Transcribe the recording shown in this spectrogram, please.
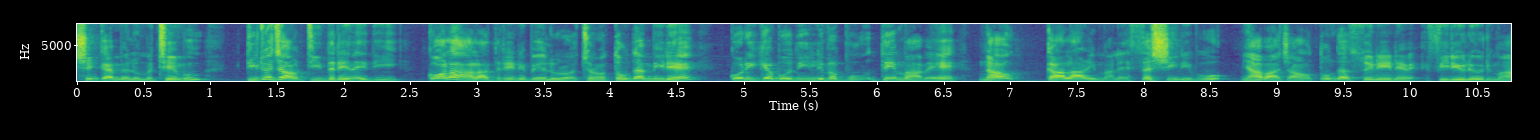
ချင်းကပ်မယ်လို့မထင်ဘူး။ဒီအတွက်ကြောင့်ဒီသတင်းတွေဒီကောလာဟာလာသတင်းတွေပဲလို့တော့ကျွန်တော်သုံးသပ်မိတယ်ကိုရီကပ်ပိုဒီလီဗာပူးအသင်းမှာပဲနောက် ကာလတွေမှာလည်းဆက်ရှိနေဖို့များပါကြောင်းသုံးသပ်ဆွေးနွေးနေဗီဒီယိုလေးကိုဒီမှာ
